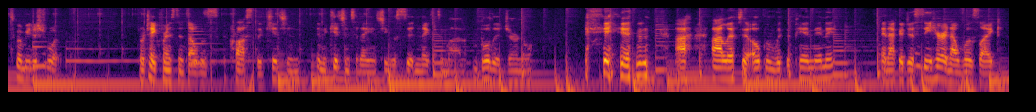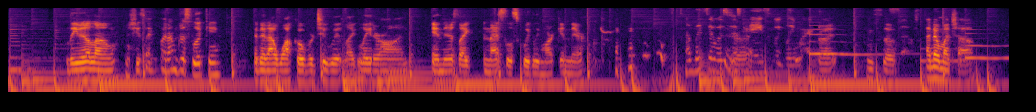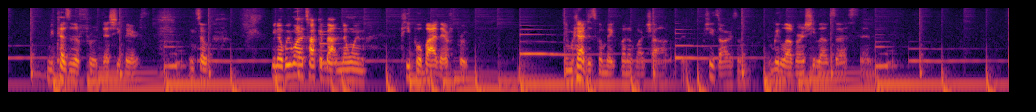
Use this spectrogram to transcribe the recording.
it's going to be destroyed. Or take, for instance, I was across the kitchen, in the kitchen today, and she was sitting next to my bullet journal. and I, I left it open with the pen in it. And I could just see her, and I was like, leave it alone. And she's like, but I'm just looking. And then I walk over to it like later on, and there's like a nice little squiggly mark in there. At least it was just Right. a squiggly mark. Right. And so So, I know my child because of the fruit that she bears. And so, you know, we want to talk about knowing people by their fruit. And we're not just going to make fun of our child. She's ours and we love her and she loves us. And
